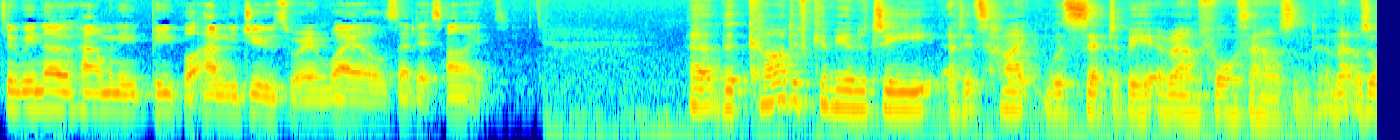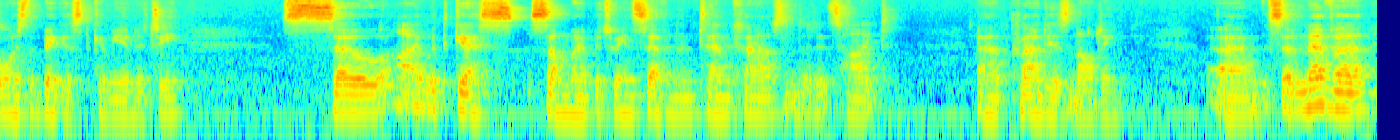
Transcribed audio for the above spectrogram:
Do we know how many people, how many Jews were in Wales at its height? Uh, the Cardiff community at its height was said to be around 4,000, and that was always the biggest community. So I would guess somewhere between seven and ten thousand at its height. Uh, Claudia's nodding. Um, so never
